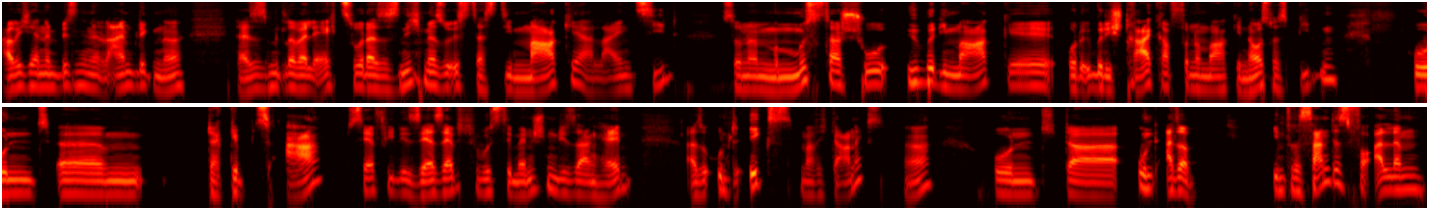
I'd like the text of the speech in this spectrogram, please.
habe ich ja ein bisschen den Einblick, ne? Da ist es mittlerweile echt so, dass es nicht mehr so ist, dass die Marke allein zieht, sondern man muss da schon über die Marke oder über die Strahlkraft von der Marke hinaus was bieten. Und ähm, da gibt es A, sehr viele sehr selbstbewusste Menschen, die sagen, hey, also unter X mache ich gar nichts. Ja? Und da, und also interessant ist vor allem,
